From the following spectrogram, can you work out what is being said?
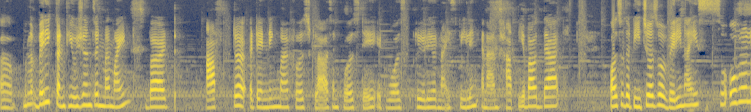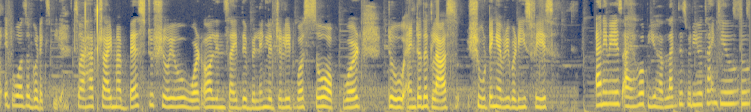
uh, very confusions in my mind but after attending my first class and first day it was really a nice feeling and i'm happy about that. Also the teachers were very nice. So overall it was a good experience. So i have tried my best to show you what all inside the building. Literally it was so awkward to enter the class shooting everybody's face. Anyways i hope you have liked this video. Thank you.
